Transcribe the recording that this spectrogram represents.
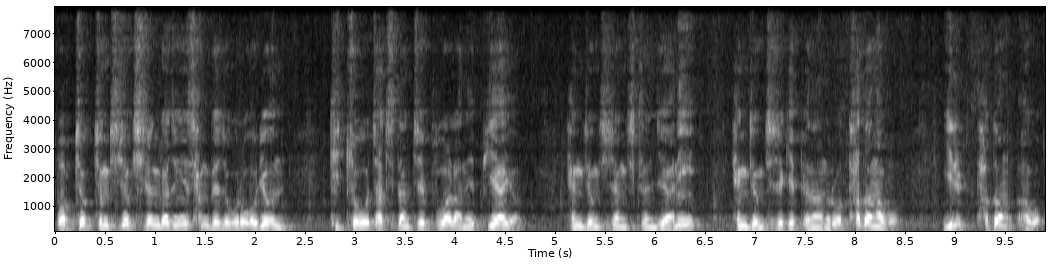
법적 정치적 실현 과정이 상대적으로 어려운 기초자치단체 부활안에 비하여 행정시장 직선 제한이 행정체제 개편안으로 타당하고 일 타당하고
